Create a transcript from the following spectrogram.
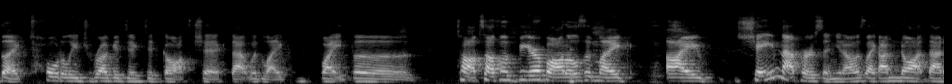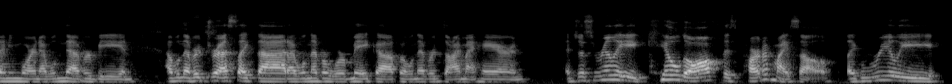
like totally drug addicted goth chick that would like bite the tops off of beer bottles and like I shame that person. You know, I was like, I'm not that anymore and I will never be. And I will never dress like that. I will never wear makeup. I will never dye my hair. And I just really killed off this part of myself, like really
